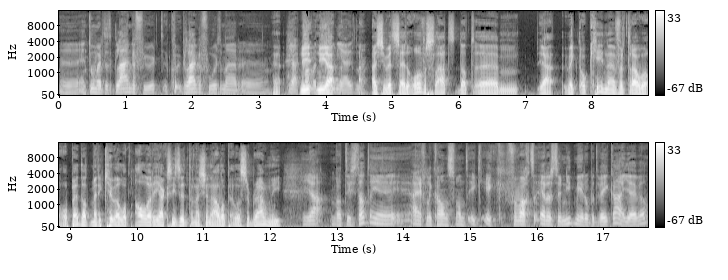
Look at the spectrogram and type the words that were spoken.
Uh, en toen werd het klaargevoerd, klaargevoerd maar uh, ja. ja nu, kwam het nu, er ja, niet uit. Maar... Als je wedstrijden overslaat, dat... Um, ja, wekt ook geen uh, vertrouwen op. Hè? Dat merk je wel op alle reacties internationaal op Alistair Brownlee. Ja, wat is dat dan eigenlijk, Hans? Want ik, ik verwacht Alistair niet meer op het WK. Jij wel?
